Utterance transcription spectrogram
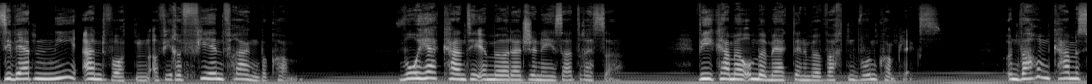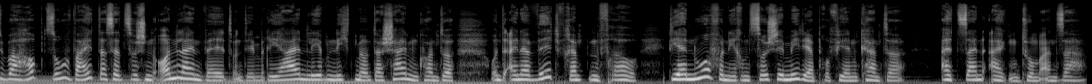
Sie werden nie Antworten auf ihre vielen Fragen bekommen. Woher kannte ihr Mörder Genets Adresse? Wie kam er unbemerkt in den bewachten Wohnkomplex? Und warum kam es überhaupt so weit, dass er zwischen Online-Welt und dem realen Leben nicht mehr unterscheiden konnte und einer wildfremden Frau, die er nur von ihren Social-Media-Profilen kannte, als sein Eigentum ansah?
